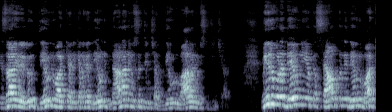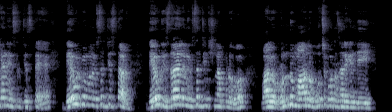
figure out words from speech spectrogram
ఇజ్రాయేలీలు దేవుని వాక్యానికి అనగా దేవుని జ్ఞానాన్ని విసర్జించారు దేవుడు వాళ్ళని విసర్జించారు. మీరు కూడా దేవుని యొక్క సేవకుని దేవుని వాక్యాన్ని విసర్జిస్తే దేవుడు మిమ్మల్ని విసర్జిస్తాడు. దేవుడు ఇజ్రాయేల్ని విసర్జించినప్పుడు వాళ్ళు రెండు మార్లు ఊచుకోట జరిగింది.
